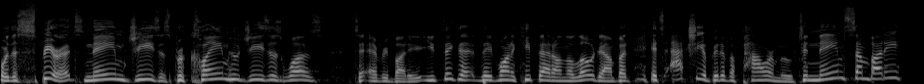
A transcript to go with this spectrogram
or the spirits name Jesus, proclaim who Jesus was to everybody. You'd think that they'd want to keep that on the lowdown, but it's actually a bit of a power move. To name somebody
